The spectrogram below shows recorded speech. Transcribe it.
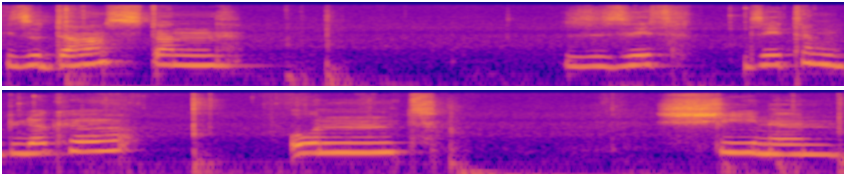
Wieso das? Dann Setanblöcke und Schienen.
